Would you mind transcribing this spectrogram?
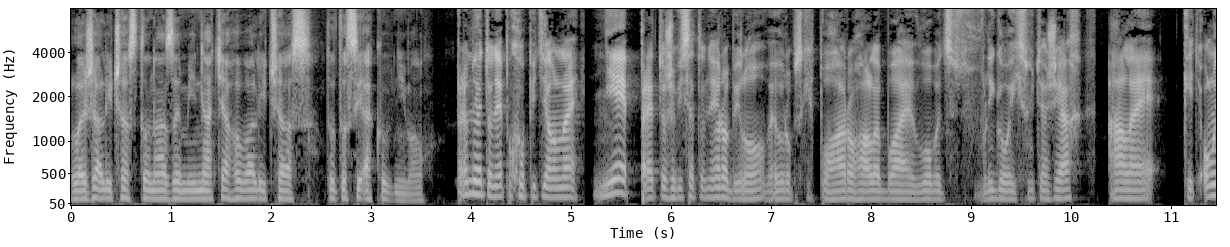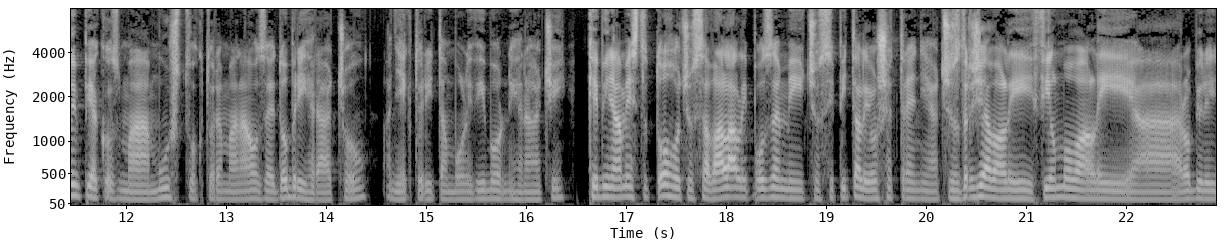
Ležali často na zemi, naťahovali čas. Toto si ako vnímal? Pre mňa je to nepochopiteľné, nie preto, že by sa to nerobilo v európskych pohároch alebo aj vôbec v ligových súťažiach, ale keď Olympiakos má mužstvo, ktoré má naozaj dobrých hráčov a niektorí tam boli výborní hráči, keby namiesto toho, čo sa valali po zemi, čo si pýtali ošetrenia, čo zdržiavali, filmovali a robili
